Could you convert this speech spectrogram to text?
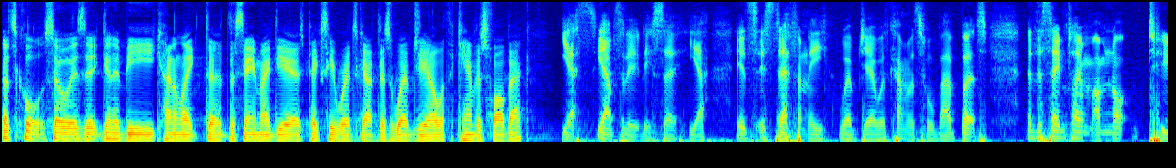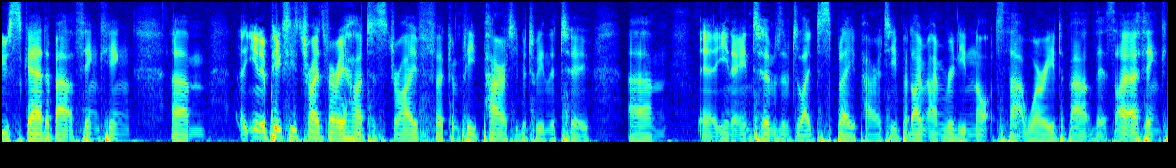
That's cool. So is it going to be kind of like the, the same idea as Pixi, where it's got this WebGL with the canvas fallback? Yes, yeah, absolutely. So yeah, it's it's definitely WebGL with canvas fallback, but at the same time, I'm not too scared about thinking. Um, you know, Pixi tries very hard to strive for complete parity between the two. Um, uh, you know, in terms of like display parity, but I'm I'm really not that worried about this. I, I think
